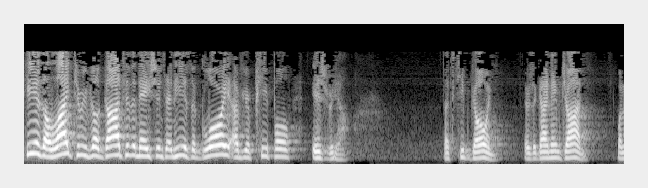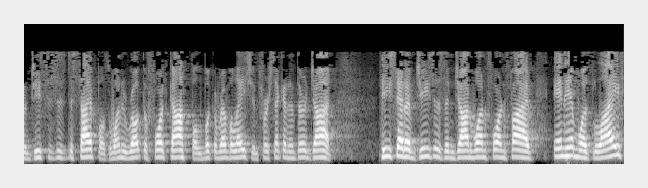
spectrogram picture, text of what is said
He is a light to reveal God to the nations, and He is the glory of your people, Israel. Let's keep going. There's a guy named John, one of Jesus' disciples, the one who wrote the fourth gospel, the book of Revelation, 1st, 2nd, and 3rd John. He said of Jesus in John 1, 4, and 5, In Him was life,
